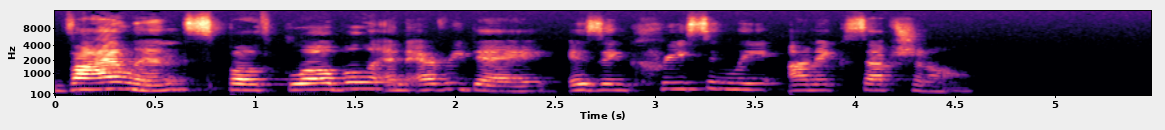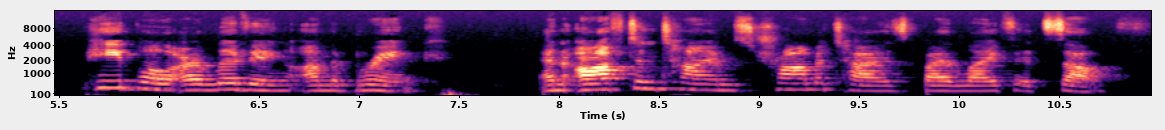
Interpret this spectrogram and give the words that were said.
Violence, both global and everyday, is increasingly unexceptional. People are living on the brink and oftentimes traumatized by life itself.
